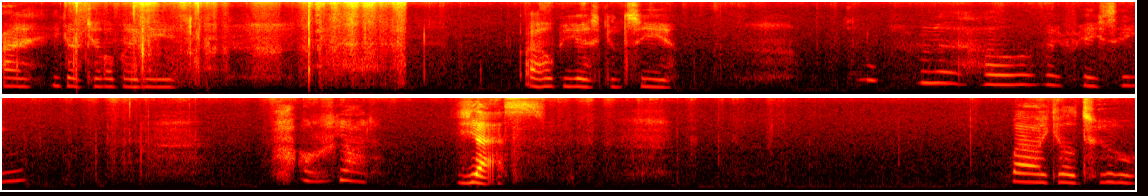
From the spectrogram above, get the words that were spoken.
I, you got killed by me. I hope you guys can see. Where the hell am I facing? Oh god. Yes. Wow, I killed two.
